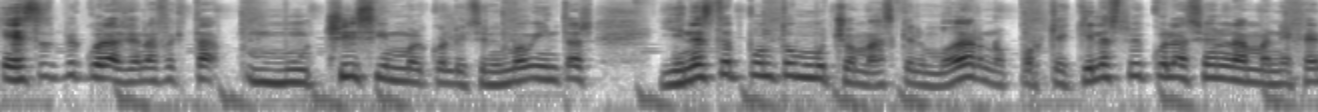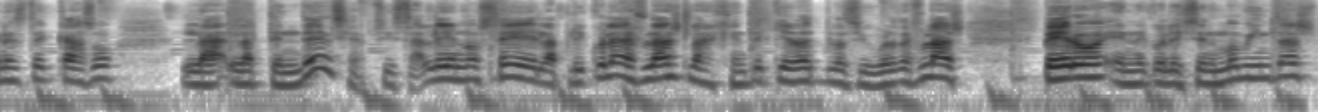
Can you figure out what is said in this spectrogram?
Esta especulación afecta muchísimo el coleccionismo vintage y en este punto mucho más que el moderno. Porque aquí la especulación la maneja en este caso la, la tendencia. Si sale, no sé, la película de Flash, la gente quiere las figuras de Flash. Pero en el coleccionismo vintage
